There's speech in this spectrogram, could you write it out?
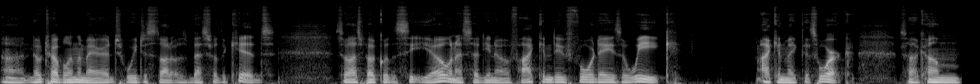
Uh, no trouble in the marriage. We just thought it was best for the kids so I spoke with the CEO and I said, you know, if I can do four days a week, I can make this work. So I come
